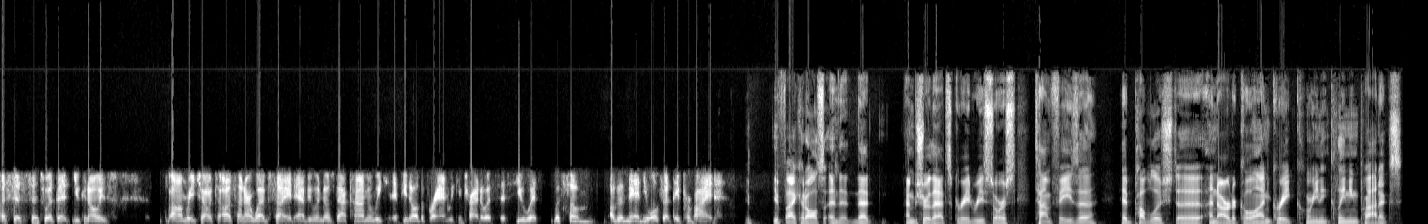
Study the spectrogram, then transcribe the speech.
assistance with it, you can always um, reach out to us on our website, abbywindows.com, and we can, if you know the brand, we can try to assist you with with some of the manuals that they provide. If, if I could also, and that, I'm sure that's a great resource. Tom Feiza had published uh, an article on great cleaning cleaning products.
